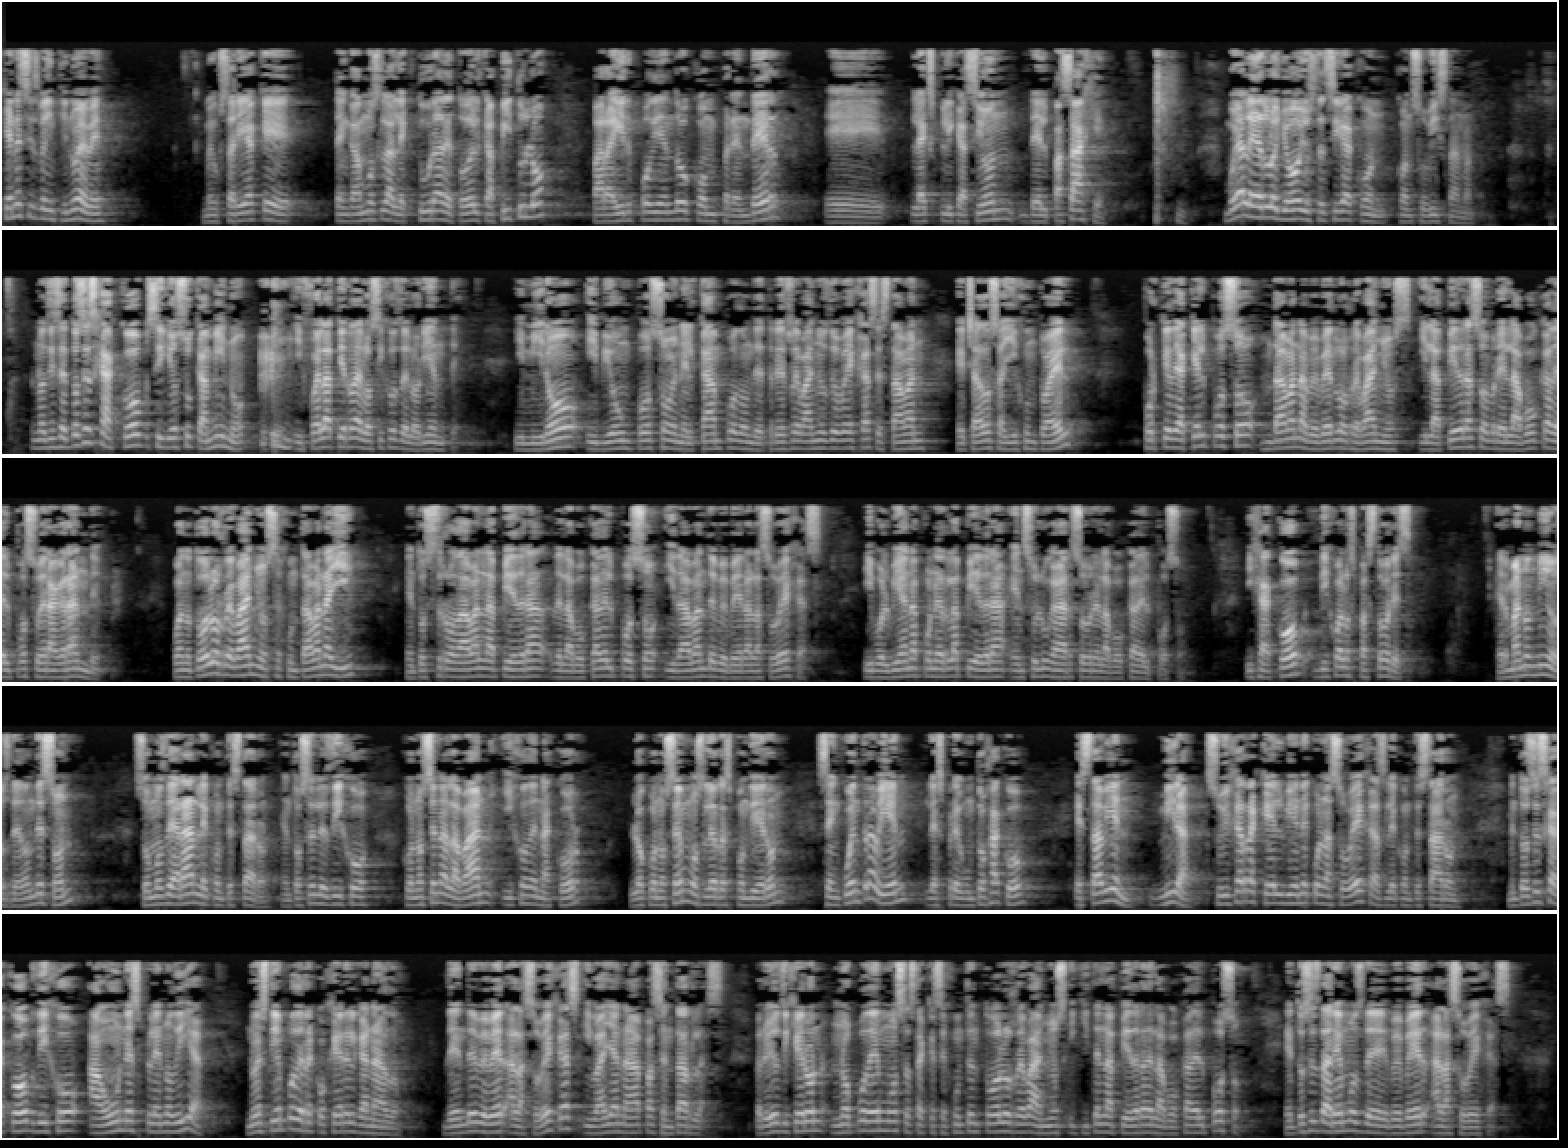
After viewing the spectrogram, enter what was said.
Génesis 29, me gustaría que tengamos la lectura de todo el capítulo para ir pudiendo comprender eh, la explicación del pasaje. Voy a leerlo yo y usted siga con, con su vista, hermano. Nos dice, entonces Jacob siguió su camino y fue a la tierra de los hijos del oriente, y miró y vio un pozo en el campo donde tres rebaños de ovejas estaban echados allí junto a él, porque de aquel pozo daban a beber los rebaños, y la piedra sobre la boca del pozo era grande. Cuando todos los rebaños se juntaban allí, entonces rodaban la piedra de la boca del pozo y daban de beber a las ovejas, y volvían a poner la piedra en su lugar sobre la boca del pozo. Y Jacob dijo a los pastores, Hermanos míos, ¿de dónde son? Somos de Arán, le contestaron. Entonces les dijo, ¿conocen a Labán, hijo de Nacor? Lo conocemos, le respondieron. ¿Se encuentra bien? les preguntó Jacob. Está bien, mira, su hija Raquel viene con las ovejas, le contestaron. Entonces Jacob dijo, aún es pleno día, no es tiempo de recoger el ganado. Den de beber a las ovejas y vayan a apacentarlas. Pero ellos dijeron, no podemos hasta que se junten todos los rebaños y quiten la piedra de la boca del pozo. Entonces daremos de beber a las ovejas.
